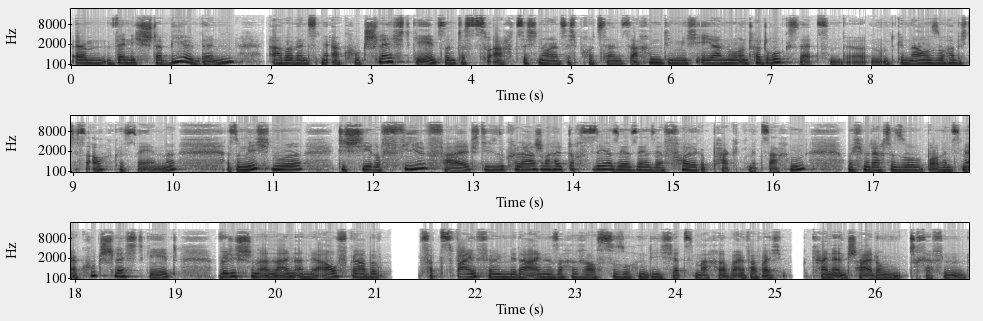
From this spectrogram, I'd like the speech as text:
ähm, wenn ich stabil bin, aber wenn es mir akut schlecht geht, sind das zu 80, 90 Prozent Sachen, die mich eher nur unter Druck setzen würden. Und genau so habe ich das auch gesehen. Ne? Also nicht nur die schiere Vielfalt, diese Collage war halt doch sehr, sehr, sehr, sehr vollgepackt mit Sachen, wo ich mir dachte, so, boah, wenn es mir akut schlecht geht, würde ich schon allein an der Aufgabe verzweifeln, mir da eine Sache rauszusuchen, die ich jetzt mache, einfach weil ich keine Entscheidung treffen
